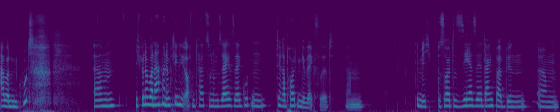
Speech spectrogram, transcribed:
Aber nun gut. ähm, ich bin aber nach meinem Klinikaufenthalt zu einem sehr, sehr guten Therapeuten gewechselt, ähm, dem ich bis heute sehr, sehr dankbar bin, ähm,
